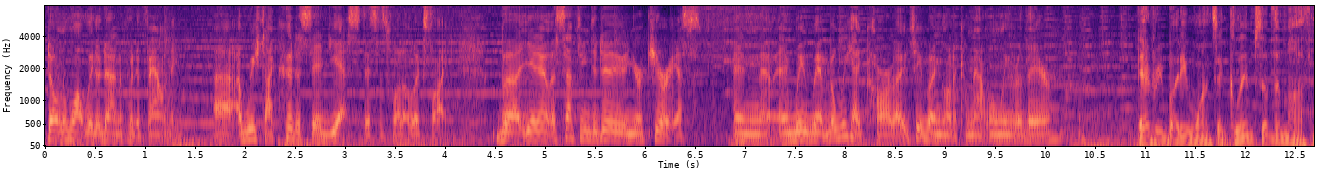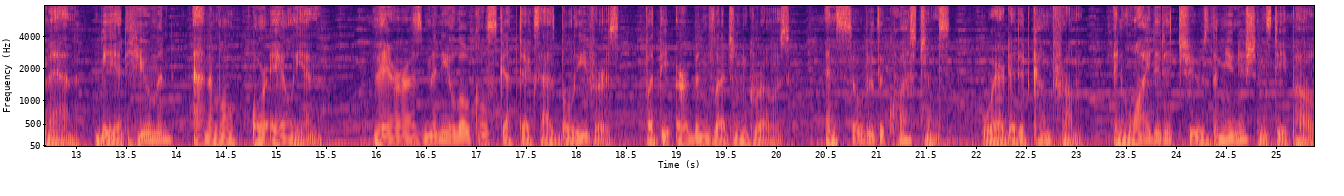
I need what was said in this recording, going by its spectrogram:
Don't know what we'd have done if we'd have found him. Uh, I wished I could have said, yes, this is what it looks like. But, you know, it was something to do, and you're curious. And, and we went, but we had carloads. He wasn't going to come out when we were there. Everybody wants a glimpse of the Mothman, be it human, animal, or alien. There are as many local skeptics as believers, but the urban legend grows. And so do the questions. Where did it come from? And why did it choose the munitions depot?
